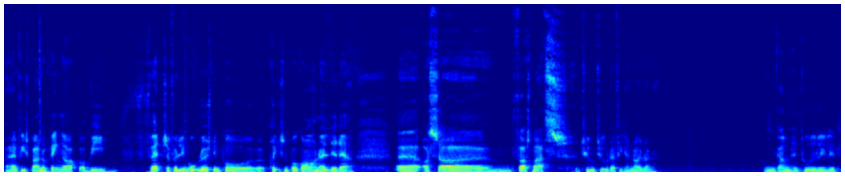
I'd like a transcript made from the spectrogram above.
og han fik sparet nogle penge op, og vi fandt selvfølgelig en god løsning på øh, prisen på gården og alt det der. Uh, og så uh, 1. marts 2020, der fik han nøglerne. Den gamle, han tudede lige lidt.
